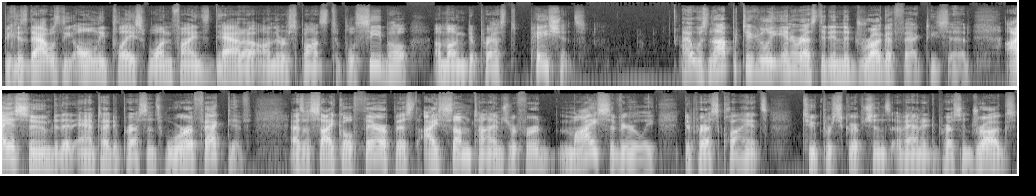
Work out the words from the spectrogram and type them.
because that was the only place one finds data on the response to placebo among depressed patients. I was not particularly interested in the drug effect, he said. I assumed that antidepressants were effective. As a psychotherapist, I sometimes referred my severely depressed clients to prescriptions of antidepressant drugs.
